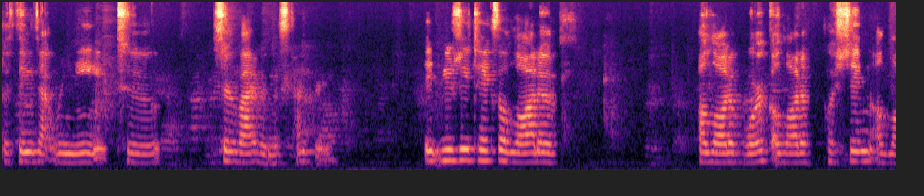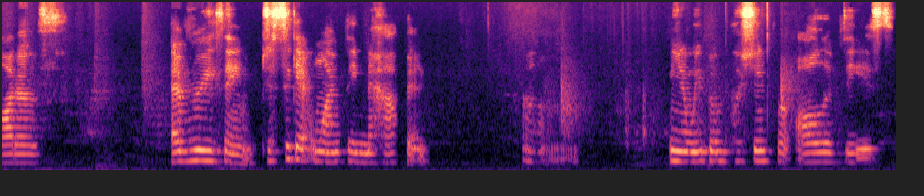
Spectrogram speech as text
the things that we need to survive in this country. It usually takes a lot of a lot of work, a lot of pushing, a lot of everything just to get one thing to happen. Um, you know, we've been pushing for all of these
